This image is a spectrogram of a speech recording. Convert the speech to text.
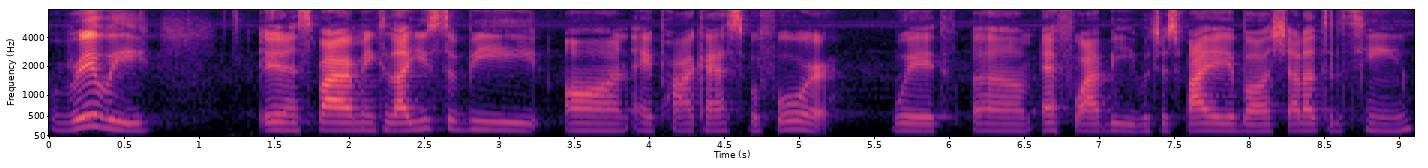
really, it inspired me because I used to be on a podcast before with um, FYB, which is Fire Your Boss. Shout out to the team.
